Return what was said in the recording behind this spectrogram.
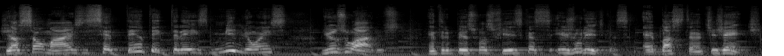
já são mais de 73 milhões de usuários entre pessoas físicas e jurídicas. É bastante gente.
